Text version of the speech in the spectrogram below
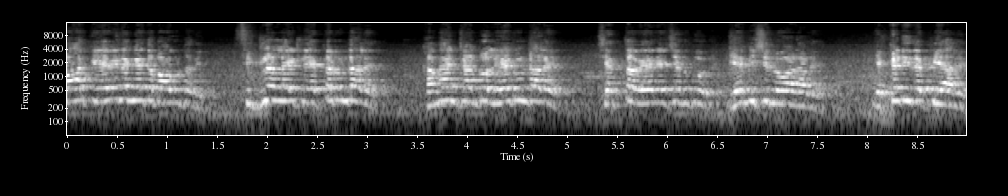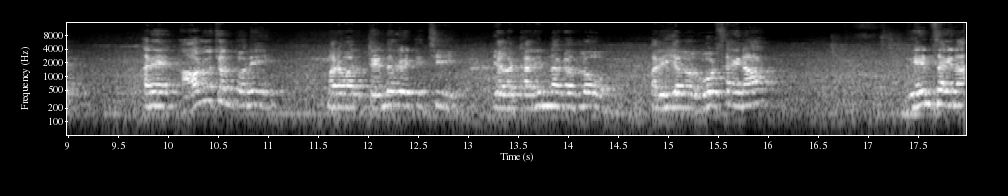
పార్క్ ఏ విధంగా అయితే బాగుంటుంది సిగ్నల్ లైట్లు ఎక్కడ ఉండాలి కమాండ్ కంట్రోల్ ఏడు ఉండాలి చెత్త వేరియేషన్కు ఏ మిషన్లు వాడాలి ఎక్కడికి తెప్పియాలి అనే ఆలోచనతోని మరి వారు టెండర్ పెట్టించి ఇలా కరీంనగర్లో మరి ఇలా రోడ్స్ అయినా డ్రైన్స్ అయినా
